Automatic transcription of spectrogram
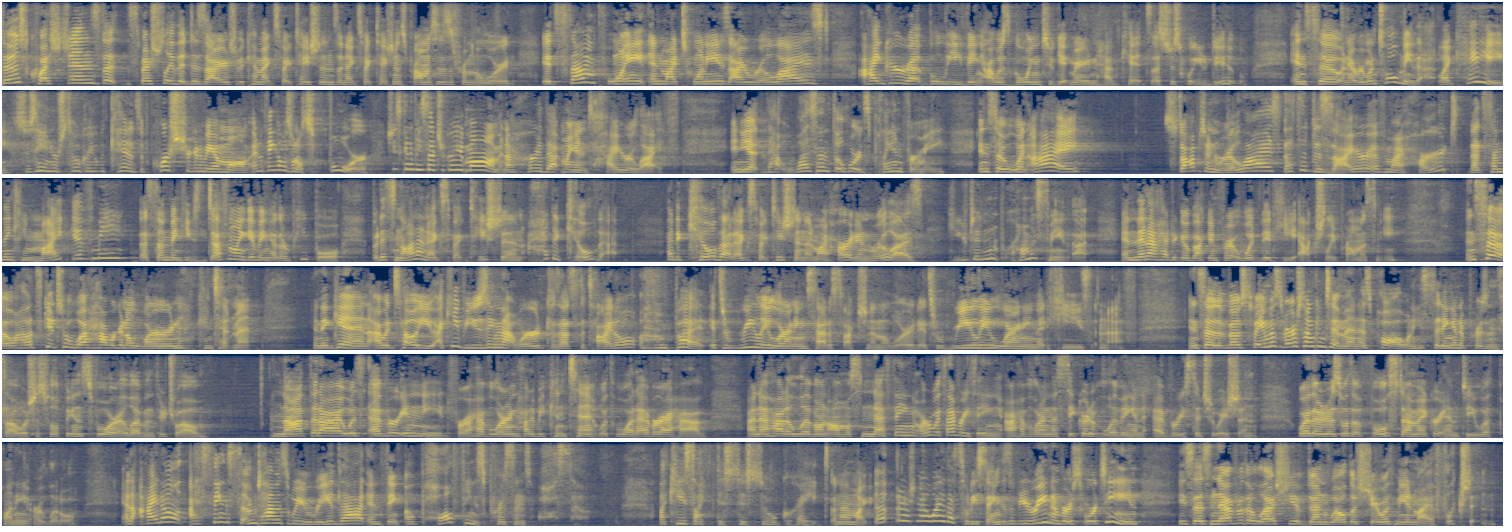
those questions that especially the desires become expectations and expectations promises from the lord. At some point in my 20s i realized i grew up believing i was going to get married and have kids. That's just what you do. And so and everyone told me that like hey suzanne you're so great with kids. Of course you're going to be a mom. And i think it was when i was four. She's going to be such a great mom. And i heard that my entire life. And yet that wasn't the lord's plan for me. And so when i stopped and realized that's a desire of my heart. That's something he might give me. That's something he's definitely giving other people, but it's not an expectation. I had to kill that. I had to kill that expectation in my heart and realize you didn't promise me that. And then I had to go back and figure out what did he actually promise me. And so uh, let's get to what, how we're going to learn contentment. And again, I would tell you, I keep using that word because that's the title, but it's really learning satisfaction in the Lord. It's really learning that He's enough. And so the most famous verse on contentment is Paul when he's sitting in a prison cell, which is Philippians 4 11 through 12. Not that I was ever in need, for I have learned how to be content with whatever I have. I know how to live on almost nothing or with everything. I have learned the secret of living in every situation, whether it is with a full stomach or empty, with plenty or little. And I don't, I think sometimes we read that and think, oh, Paul thinks prison's awesome. Like he's like, this is so great. And I'm like, oh, there's no way that's what he's saying. Because if you read in verse 14, he says, Nevertheless, you have done well to share with me in my affliction.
